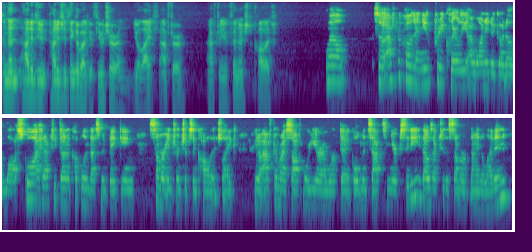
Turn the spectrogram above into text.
And then, how did you how did you think about your future and your life after after you finished college? Well, so after college, I knew pretty clearly I wanted to go to law school. I had actually done a couple investment banking summer internships in college, like you know, after my sophomore year, I worked at Goldman Sachs in New York City. That was actually the summer of 9 11.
